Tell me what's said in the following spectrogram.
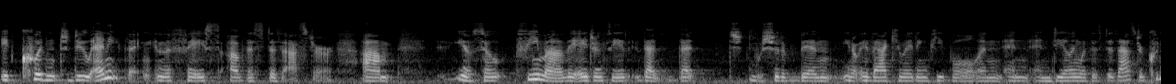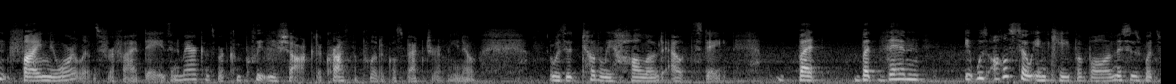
it couldn't do anything in the face of this disaster. Um, you know, so FEMA, the agency that, that should have been, you know, evacuating people and, and, and dealing with this disaster, couldn't find New Orleans for five days. And Americans were completely shocked across the political spectrum, you know. It was a totally hollowed out state. But, but then it was also incapable, and this is what's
